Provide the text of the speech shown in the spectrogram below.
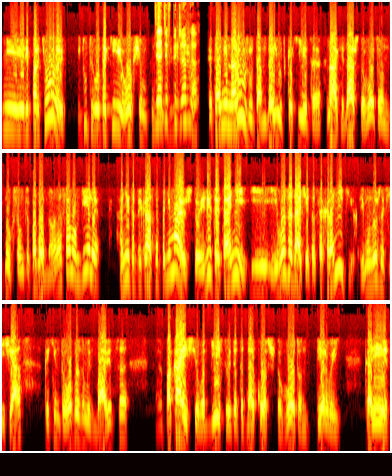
не репортеры, ждут его такие, в общем... Дяди в пиджаках. Это они наружу там дают какие-то знаки, да, что вот он, ну, к солнцеподобному. А на самом деле они это прекрасно понимают, что элита это они, и его задача это сохранить их. Ему нужно сейчас каким-то образом избавиться, пока еще вот действует этот наркоз, что вот он первый кореец,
